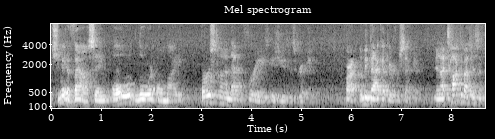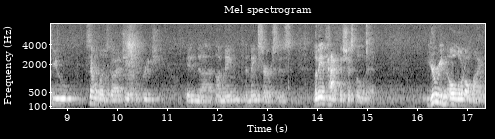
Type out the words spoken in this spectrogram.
She made a vow saying, O Lord Almighty. First time that phrase is used in Scripture. All right, let me back up here for a second. And I talked about this a few, several months ago. I had a chance to preach in, uh, on main, the main services. Let me unpack this just a little bit. You're reading, O Lord Almighty.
